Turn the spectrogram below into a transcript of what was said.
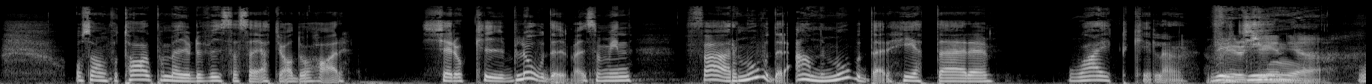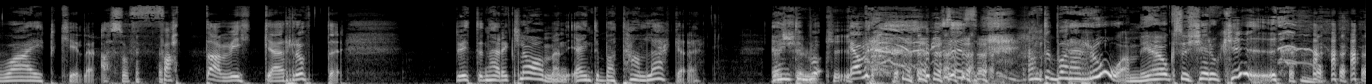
Och så har hon fått tag på mig och det visar sig att jag då har Cherokee-blod i mig. Så min förmoder, anmoder, heter eh, White Killer. Virginia. White Killer. Alltså fatta vilka rötter. Du vet den här reklamen, jag är inte bara tandläkare. Jag är, inte ba- ja, jag är inte bara rom, jag är också cherokee.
